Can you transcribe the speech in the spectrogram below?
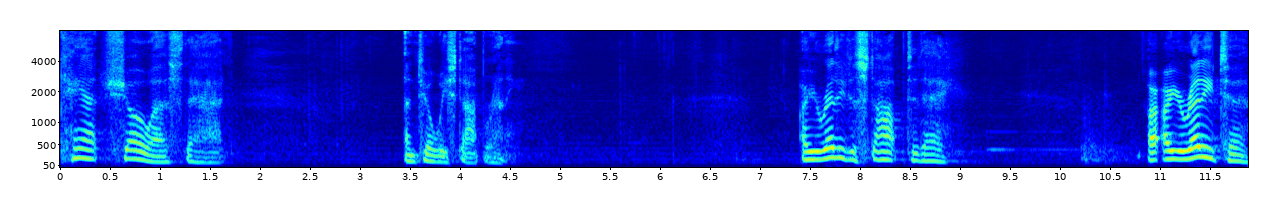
can't show us that until we stop running. Are you ready to stop today? Are, are you ready to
